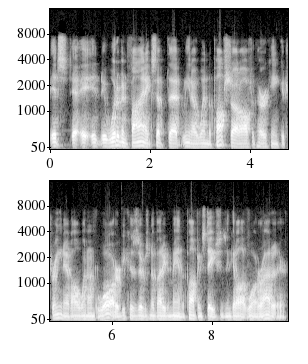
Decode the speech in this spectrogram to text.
it's it, it would have been fine except that you know when the pump shut off with Hurricane Katrina, it all went underwater because there was nobody to man the pumping stations and get all that water out of there.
